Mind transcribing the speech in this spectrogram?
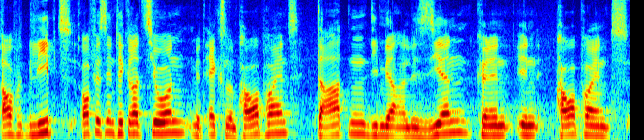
Auch beliebt Office-Integration mit Excel und PowerPoint. Daten, die wir analysieren, können in PowerPoint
